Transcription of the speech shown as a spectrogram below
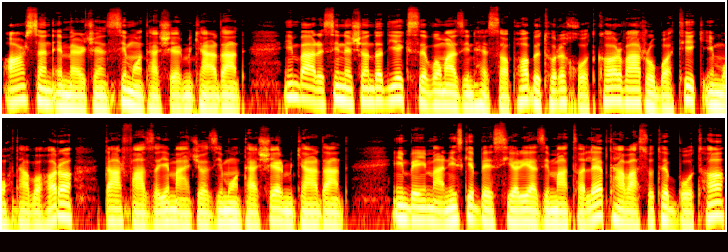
آرسن امرجنسی منتشر می کردند. این بررسی نشان داد یک سوم از این حساب ها به طور خودکار و رباتیک این محتواها را در فضای مجازی منتشر می کردند. این به این معنی است که بسیاری از این مطالب توسط ها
